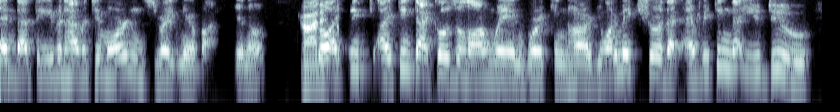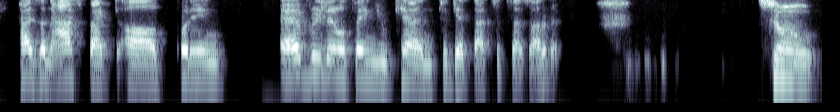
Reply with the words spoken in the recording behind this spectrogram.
and that they even have a Tim Hortons right nearby. You know, Got so it. I think I think that goes a long way in working hard. You want to make sure that everything that you do has an aspect of putting every little thing you can to get that success out of it. So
